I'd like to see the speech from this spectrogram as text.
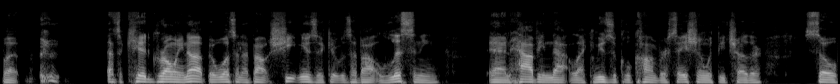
But as a kid growing up, it wasn't about sheet music. It was about listening and having that like musical conversation with each other. So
